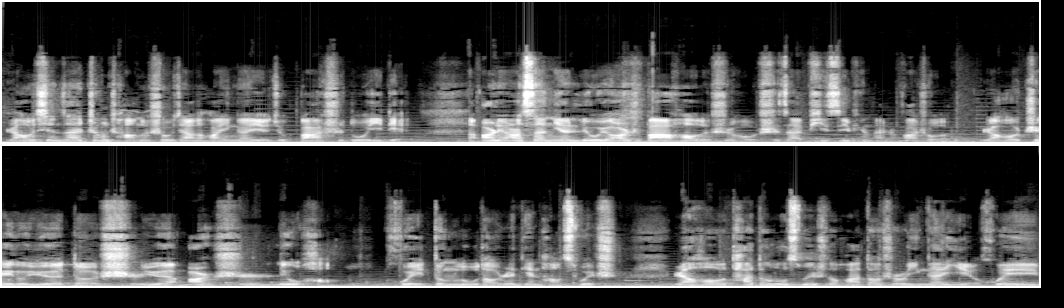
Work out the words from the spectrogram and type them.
然后现在正常的售价的话，应该也就八十多一点。二零二三年六月二十八号的时候是在 PC 平台上发售的，然后这个月的十月二十六号。会登录到任天堂 Switch，然后它登录 Switch 的话，到时候应该也会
